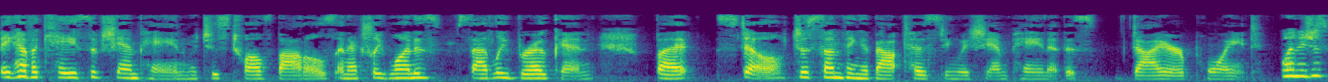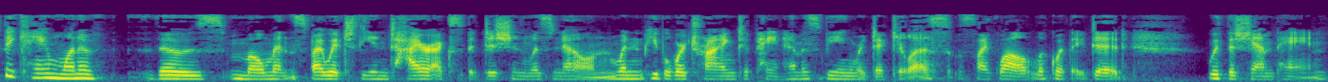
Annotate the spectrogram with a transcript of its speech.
They have a case of champagne, which is 12 bottles, and actually one is sadly broken, but still, just something about toasting with champagne at this dire point. Well, it just became one of those moments by which the entire expedition was known when people were trying to paint him as being ridiculous. It was like, well, look what they did with the champagne.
